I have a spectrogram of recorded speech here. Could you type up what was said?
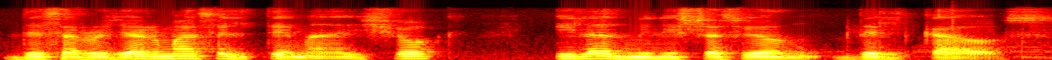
desarrollar más el tema del shock y la administración del caos.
